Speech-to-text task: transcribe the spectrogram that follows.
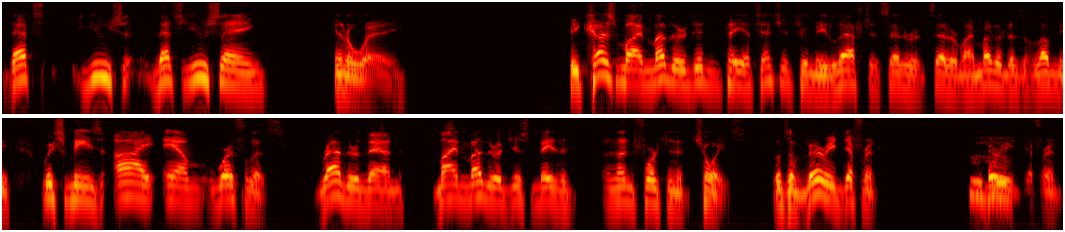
that's you. That's you saying, in a way, because my mother didn't pay attention to me, left, etc., etc. My mother doesn't love me, which means I am worthless, rather than my mother just made a, an unfortunate choice. It was a very different mm-hmm. very different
